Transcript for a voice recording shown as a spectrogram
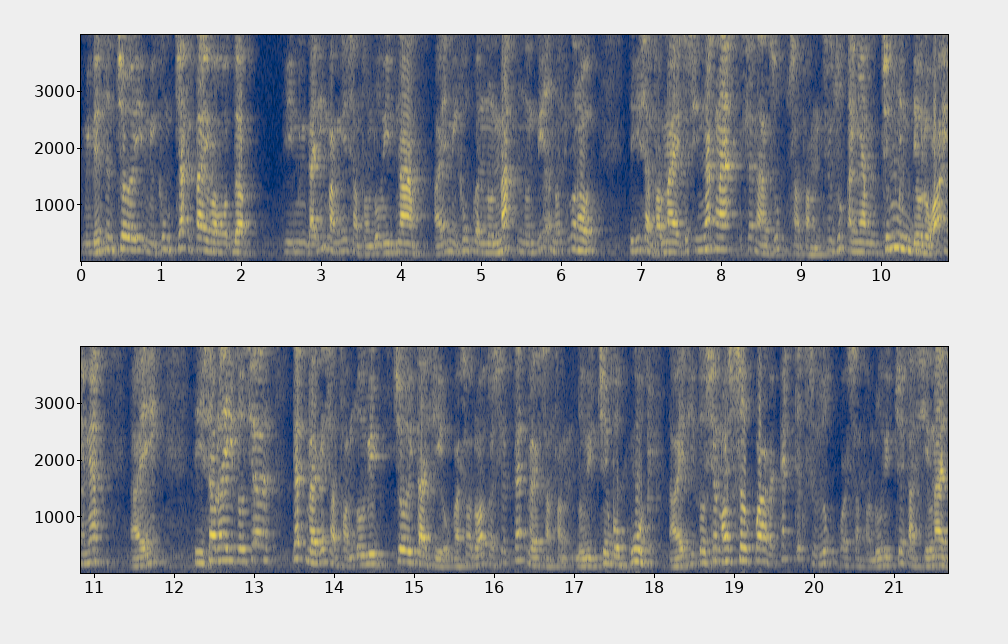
mình đến sân chơi, mình không chạm tay vào hột được, thì mình đánh bằng cái sản phẩm đồ bịp nào ấy, mình không cần nồn nắp, nồn đĩa, nồn những con hột. Thì cái sản phẩm này tôi xin nhắc lại, sẽ là giúp sản phẩm, sẽ giúp anh em chứng minh điều đó anh em nhé. Đấy thì sau đây tôi sẽ test về cái sản phẩm đồ bịp chơi tài xỉu và sau đó tôi sẽ test về sản phẩm đồ bịp chơi bầu cua. Đấy, thì tôi sẽ nói sơ qua về cách thức sử dụng của sản phẩm đồ bịp chơi tài xỉu này.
